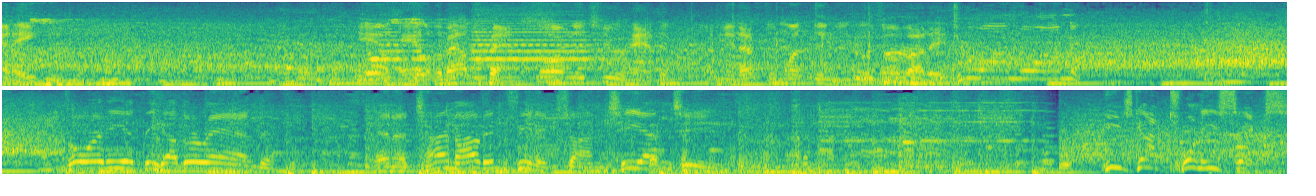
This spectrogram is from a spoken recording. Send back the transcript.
And Ayton can't handle the bounce pass. normally two-handed. I mean, that's the one thing you do know about Ayton. Two on one. Authority at the other end. And a timeout in Phoenix on TNT. He's He's got 26.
